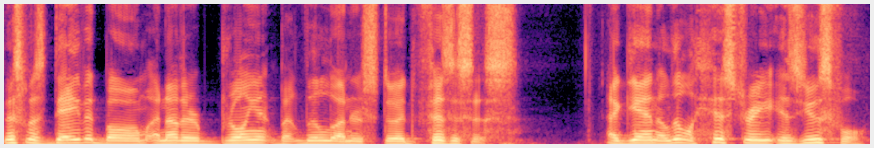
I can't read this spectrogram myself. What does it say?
This was David Bohm, another brilliant but little understood physicist. Again, a little history is useful.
